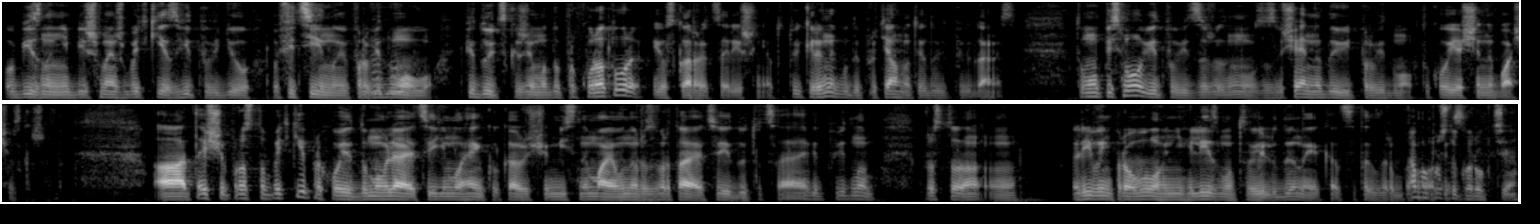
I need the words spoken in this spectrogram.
обізнані більш-менш батьки з відповіддю офіційною про відмову підуть, скажімо, до прокуратури і оскаржать це рішення, то той керівник буде притягнутий до відповідальності. Тому письмову відповідь ну, зазвичай не дають про відмову. Такого я ще не бачив, скажімо так. А те, що просто батьки приходять, домовляються, їм легенько кажуть, що місць немає, вони розвертаються і йдуть, то це відповідно просто е, рівень правового нігілізму тої людини, яка це так зробила. Або просто корупція.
